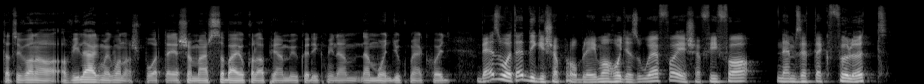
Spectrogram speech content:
tehát, hogy van a, a világ, meg van a sport, teljesen más szabályok alapján működik, mi nem, nem mondjuk meg, hogy De ez volt eddig is a probléma, hogy az UEFA és a FIFA nemzetek fölött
